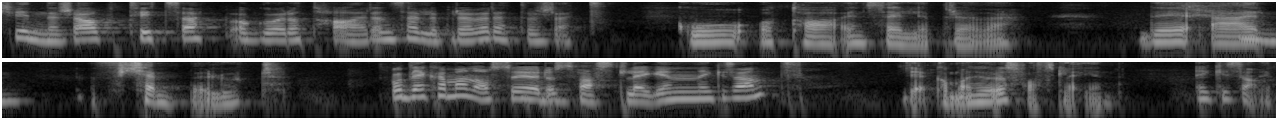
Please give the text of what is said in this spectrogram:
kvinner seg opp, tits up, og går og tar en celleprøve, rett og slett gå og ta en celleprøve. Det er mm. kjempelurt. Og det kan man også gjøre hos fastlegen, ikke sant? Det kan man gjøre hos fastlegen. Ikke sant?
